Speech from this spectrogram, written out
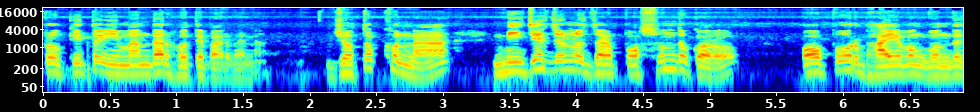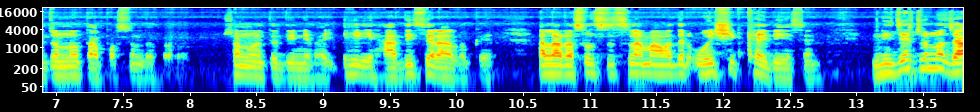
প্রকৃত ইমানদার হতে পারবে না। যতক্ষণ না নিজের জন্য যা পছন্দ করো, অপর ভাই এবং বোনদের জন্য তা পছন্দ করো। সম্মানিত দিনী ভাই, এই হাদিসের আলোকে আল্লাহ রাসুল ইসলাম আমাদের ওই শিক্ষাই দিয়েছেন। নিজের জন্য যা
